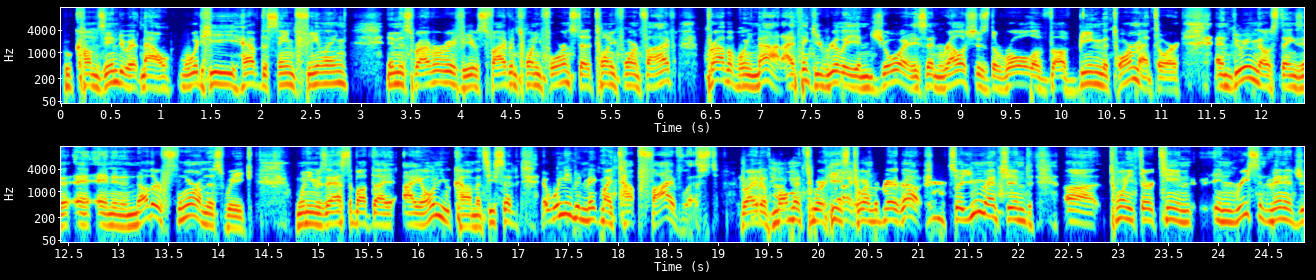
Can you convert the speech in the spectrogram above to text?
who comes into it. Now, would he have the same feeling in this rivalry if he was 5 and 24 instead of 24 and 5? Probably not. I think he really enjoys and relishes the role of, of being the tormentor and doing those things. And, and in another forum this week, when he was asked about the I own you comments, he said it wouldn't even make my top five list, right? Of moments where he's right. torn the Bears out. So you mentioned uh, 2013. In recent vintage,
